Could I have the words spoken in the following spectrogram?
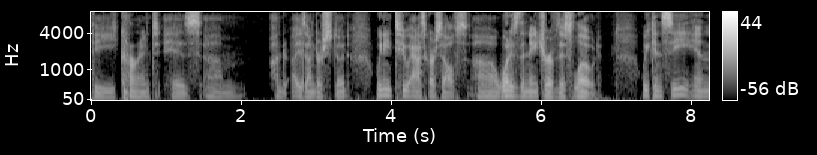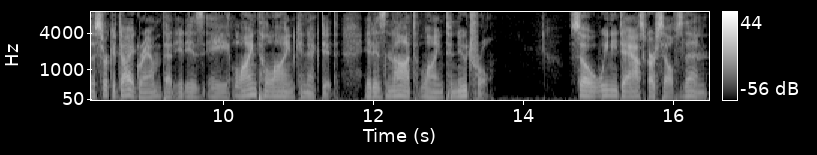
the current is um, under, is understood, we need to ask ourselves, uh, what is the nature of this load? We can see in the circuit diagram that it is a line-to-line -line connected. It is not line to neutral. So we need to ask ourselves then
